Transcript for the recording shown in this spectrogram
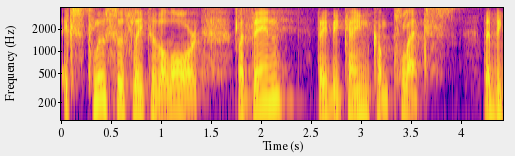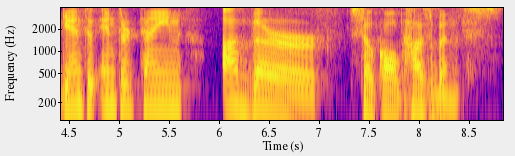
exclusively to the Lord, but then they became complex. They began to entertain other so called husbands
